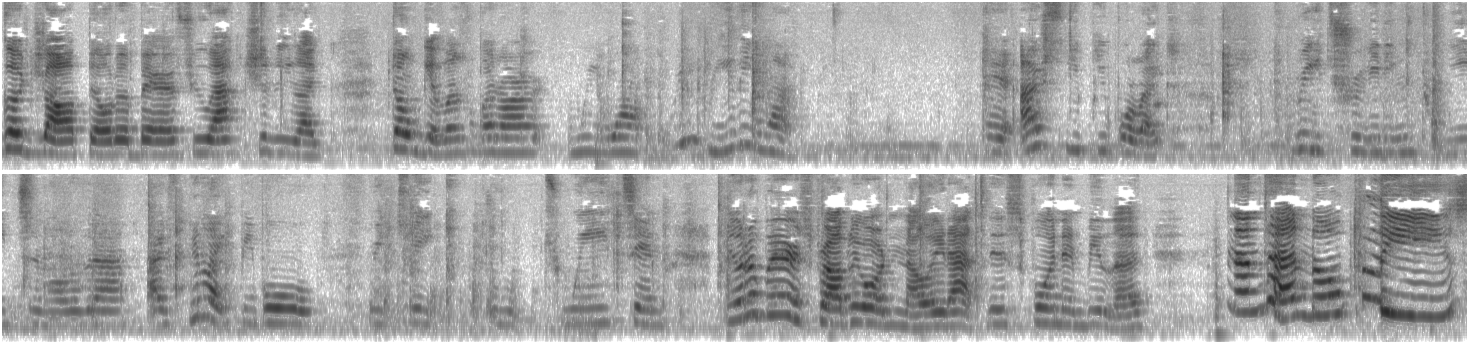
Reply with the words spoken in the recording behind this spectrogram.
Good job, Build a Bear. If you actually like don't give us what our we want, we really want. Hey, I see people like retweeting tweets and all of that. I feel like people retweet tweets and Build a Bear is probably annoyed at this point and be like. Nintendo, please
